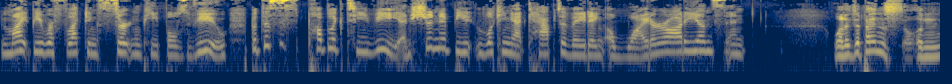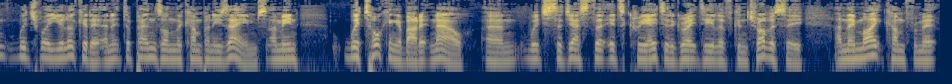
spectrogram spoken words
might be reflecting certain people's view, but this is public TV, and shouldn't it be looking at captivating a wider audience? And Well, it depends on which way you look at it, and it depends on the company's aims. I mean, we're talking about it now, and which suggests that it's created a great deal of controversy, and they might come from it.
